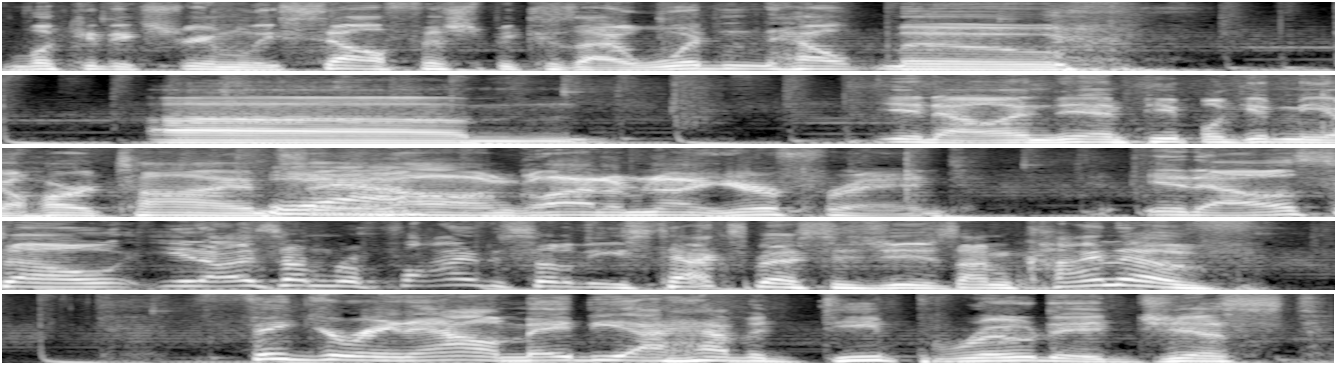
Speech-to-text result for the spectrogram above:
looking extremely selfish because I wouldn't help move. um, you know, and, and people give me a hard time saying, "Oh, I'm glad I'm not your friend." You know, so you know, as I'm replying to some of these text messages, I'm kind of figuring out maybe I have a deep rooted just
